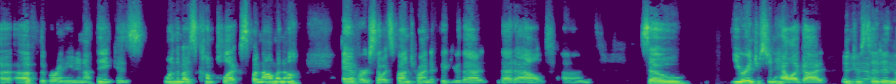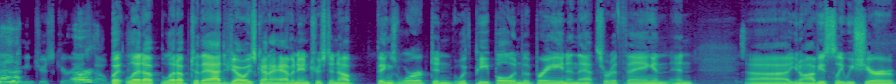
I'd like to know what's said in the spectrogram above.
of the brain, and I think is one of the most complex phenomena ever. So it's fun trying to figure that that out. Um, so you're interested in how I got interested yeah, in yeah. that? I mean, just curious or, how, what led up led up to that. Did you always kind of have an interest in how things worked and with people and the brain and that sort of thing? And and uh, you know, obviously we share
